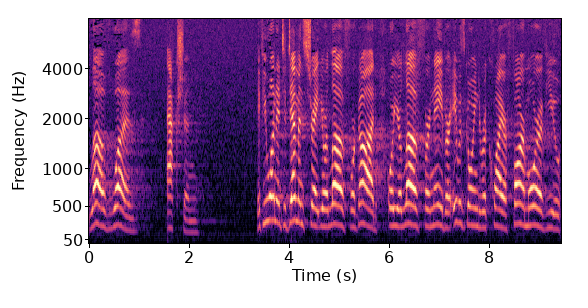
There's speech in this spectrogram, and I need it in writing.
Love was action. If you wanted to demonstrate your love for God or your love for neighbor, it was going to require far more of you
